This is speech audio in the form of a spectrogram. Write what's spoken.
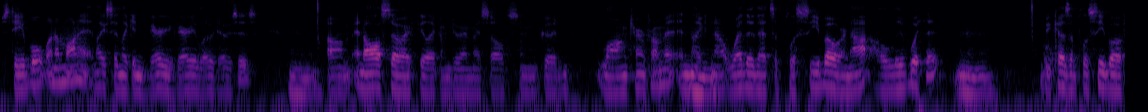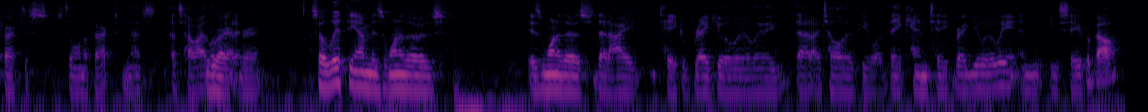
stable when I'm on it. Like I said, like in very, very low doses. Mm-hmm. Um, and also, I feel like I'm doing myself some good long term from it. And like, mm-hmm. now whether that's a placebo or not, I'll live with it mm-hmm. because a placebo effect is still an effect, and that's that's how I look right, at it. Right. So lithium is one of those is one of those that I take regularly. That I tell other people they can take regularly and be safe about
